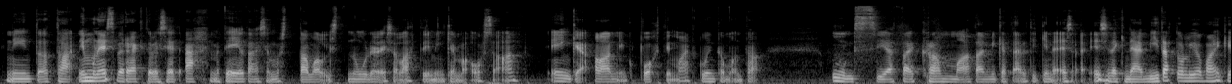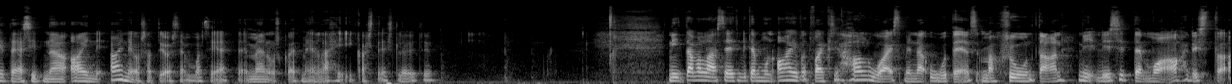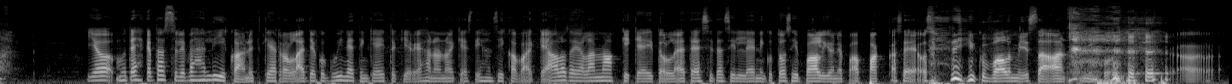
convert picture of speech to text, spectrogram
Niin, tota, niin mun ensimmäinen reaktio oli se, että äh, mä teen jotain semmoista tavallista nuudelisalaattia, minkä mä osaan. Enkä ala niin pohtimaan, että kuinka monta unssia tai grammaa tai mikä tämä nyt ikinä. Ensinnäkin nämä mitat oli jo vaikeita ja sitten nämä aine, aineosat jo semmoisia, että mä en usko, että meidän lähi-ikasteista löytyy. Niin tavallaan se, että miten mun aivot, vaikka se haluaisi mennä uuteen suuntaan, niin, niin sitten mua ahdistaa. Joo, mutta ehkä tässä oli vähän liikaa nyt kerralla, että joku Gwynettin keittokirjahan on oikeasti ihan sikavaikea. Aloita jollain nakkikeitolle ja tee sitä silleen niin kuin tosi paljon ja pakkasee niin kuin valmiissa an, niin kuin,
